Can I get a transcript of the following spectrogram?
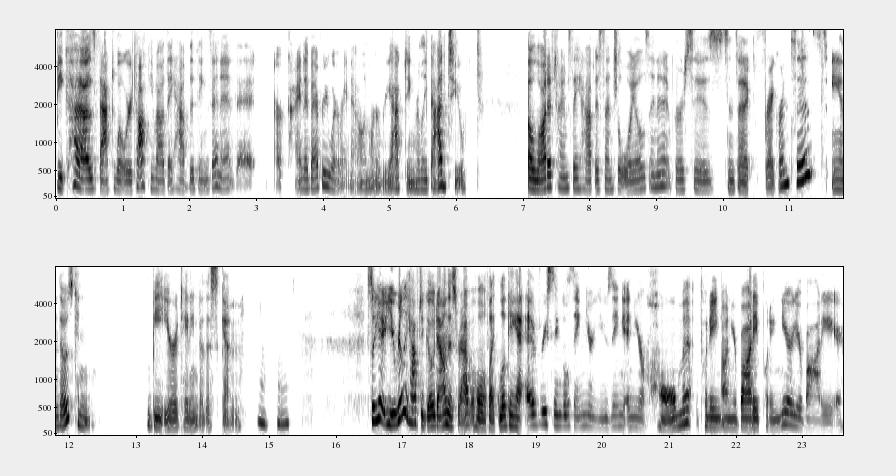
because back to what we were talking about, they have the things in it that are kind of everywhere right now and we're reacting really bad to. A lot of times they have essential oils in it versus synthetic fragrances, and those can be irritating to the skin. Mm-hmm. So yeah, you really have to go down this rabbit hole of like looking at every single thing you're using in your home, putting on your body, putting near your body,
